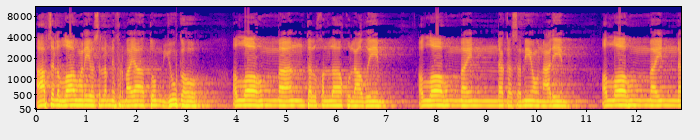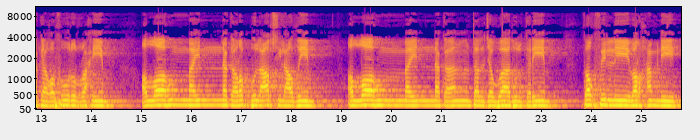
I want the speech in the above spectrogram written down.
آپ صلی اللہ علیہ وسلم نے فرمایا، تم یوں کہو اللهم أنت الخلاق العظيم اللهم إنك سميع عليم اللهم إنك غفور رحيم اللهم إنك رب العرش العظيم اللهم إنك أنت الجواد الكريم فاغفر لي وارحمني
